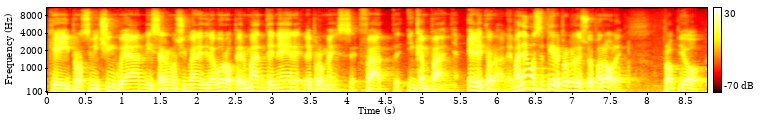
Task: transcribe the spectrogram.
che i prossimi cinque anni saranno cinque anni di lavoro per mantenere le promesse fatte in campagna elettorale. Ma andiamo a sentire proprio le sue parole, proprio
